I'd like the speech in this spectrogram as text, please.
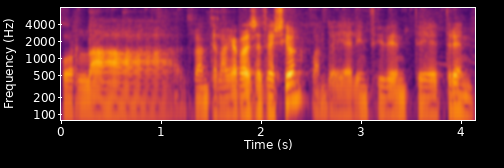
durante la guerra de secesión, cuando hay el incidente Trent,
